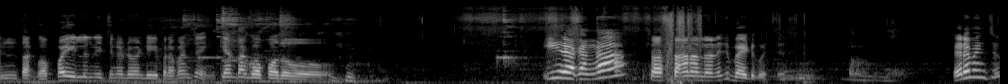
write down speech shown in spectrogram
ఇంత గొప్ప ఇల్లునిచ్చినటువంటి ఈ ప్రపంచం ఇంకెంత గొప్పదో. ఈ రకంగా స్వస్థానంలో నుంచి బయటకు వచ్చేసి విరమించు.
